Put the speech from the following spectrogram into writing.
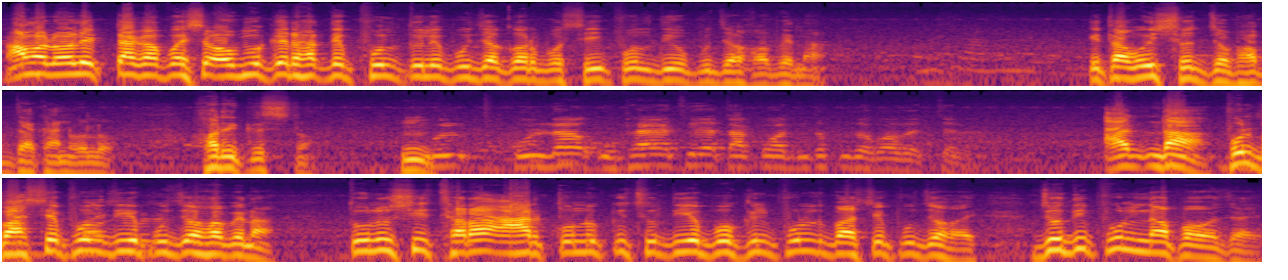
আমার অনেক টাকা পয়সা অমুকের হাতে ফুল তুলে পূজা করব সেই ফুল দিয়ে পূজা হবে না। এটা ঐশ্বর্য ভাব দেখানো হলো। হরে কৃষ্ণ। আর না ফুল বাসে ফুল দিয়ে পুজো হবে না। তুলসী ছাড়া আর কোনো কিছু দিয়ে বকিল ফুল বাসে পুজো হয়। যদি ফুল না পাওয়া যায়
